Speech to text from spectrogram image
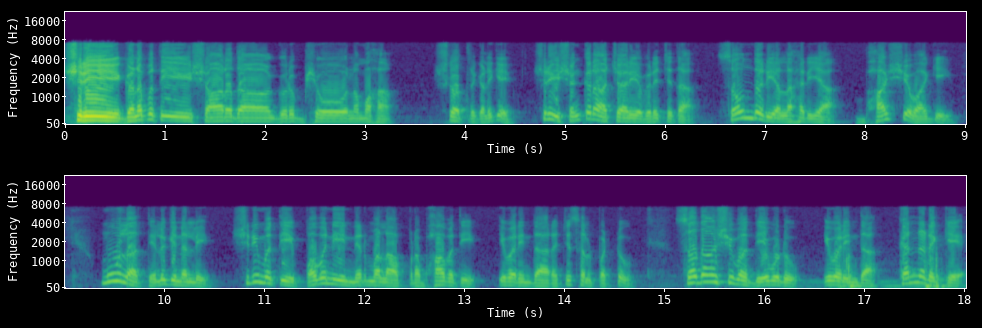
ಶ್ರೀ ಗಣಪತಿ ಶಾರದಾ ಗುರುಭ್ಯೋ ನಮಃ. ಶ್ರೋತೃಗಳಿಗೆ ಶ್ರೀ ಶಂಕರಾಚಾರ್ಯ ವಿರಚಿತ ಸೌಂದರ್ಯ ಲಹರಿಯ ಭಾಷ್ಯವಾಗಿ ಮೂಲ ತೆಲುಗಿನಲ್ಲಿ ಶ್ರೀಮತಿ ಪವನಿ ನಿರ್ಮಲ ಪ್ರಭಾವತಿ ಇವರಿಂದ ರಚಿಸಲ್ಪಟ್ಟು, ಸದಾಶಿವ ದೇವುಡು ಇವರಿಂದ ಕನ್ನಡಕ್ಕೆ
